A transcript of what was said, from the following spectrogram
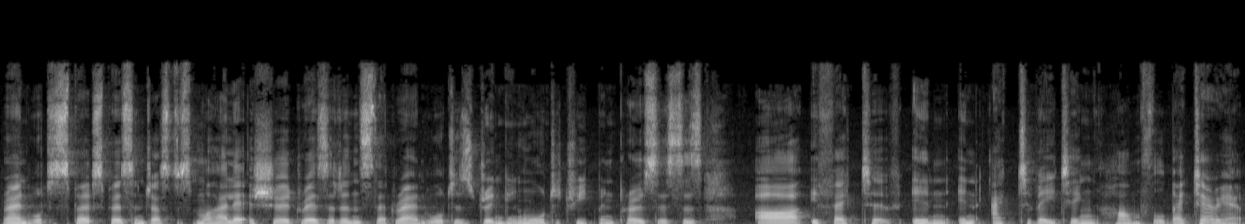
Rand Water spokesperson Justice Mohale assured residents that Rand Water's drinking water treatment processes are effective in inactivating harmful bacteria.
